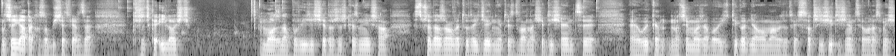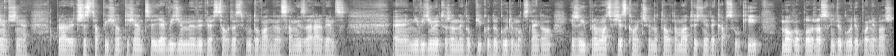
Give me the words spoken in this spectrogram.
Znaczy ja tak osobiście twierdzę. Troszeczkę ilość można powiedzieć się troszeczkę zmniejsza. Sprzedażowe tutaj dziennie to jest 12 tysięcy, e, weekend, znaczy można powiedzieć tygodniowo mamy tutaj 130 tysięcy oraz miesięcznie prawie 350 tysięcy. Jak widzimy wykres cały czas budowany na samych zerach, więc nie widzimy tu żadnego piku do góry mocnego. Jeżeli promocja się skończy, no to automatycznie te kapsułki mogą podrosnąć do góry, ponieważ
